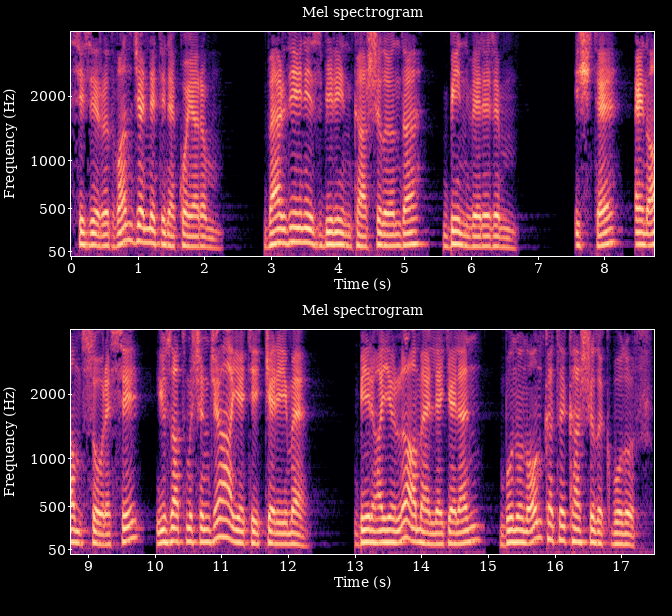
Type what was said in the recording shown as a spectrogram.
sizi rıdvan cennetine koyarım. Verdiğiniz birin karşılığında bin veririm. İşte En'am suresi 160. ayeti kerime. Bir hayırlı amelle gelen bunun on katı karşılık bulur.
